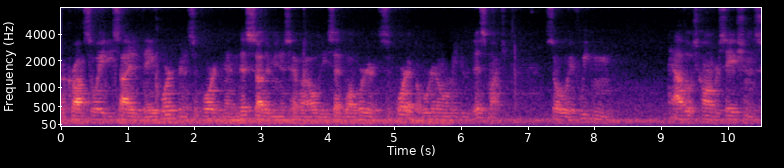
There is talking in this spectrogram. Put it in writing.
across the way decided they weren't gonna support, and then this other municipality said, well, we're gonna support it, but we're gonna only do this much. So if we can have those conversations,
